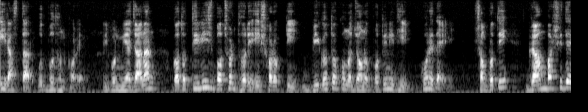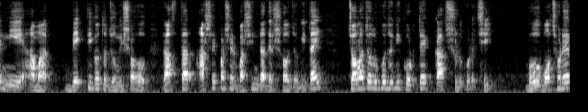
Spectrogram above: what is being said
এই রাস্তার উদ্বোধন করেন। রিপন মিয়া জানান, গত তিরিশ বছর ধরে এই সড়কটি বিগত কোনো জনপ্রতিনিধি করে দেয়নি। সম্প্রতি গ্রামবাসীদের নিয়ে আমার ব্যক্তিগত জমিসহ রাস্তার আশেপাশের বাসিন্দাদের সহযোগিতায় চলাচল উপযোগী করতে কাজ শুরু করেছি। বহু বছরের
